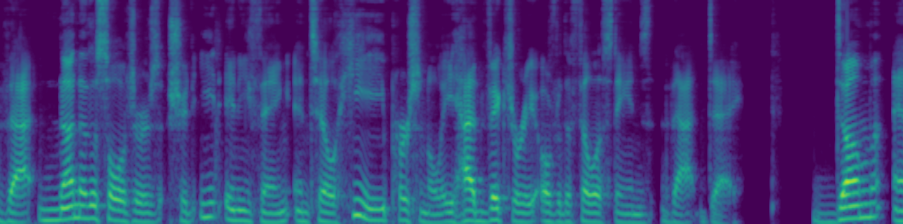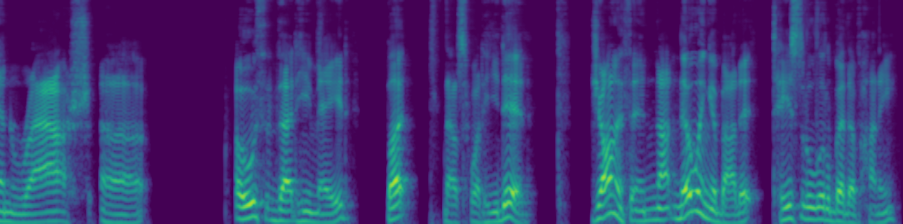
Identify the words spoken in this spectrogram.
that none of the soldiers should eat anything until he personally had victory over the Philistines that day. Dumb and rash uh, oath that he made, but that's what he did. Jonathan, not knowing about it, tasted a little bit of honey,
